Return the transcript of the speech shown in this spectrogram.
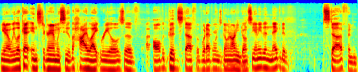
you know we look at Instagram we see the highlight reels of all the good stuff of what everyone's going on you don't see any of the negative stuff and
